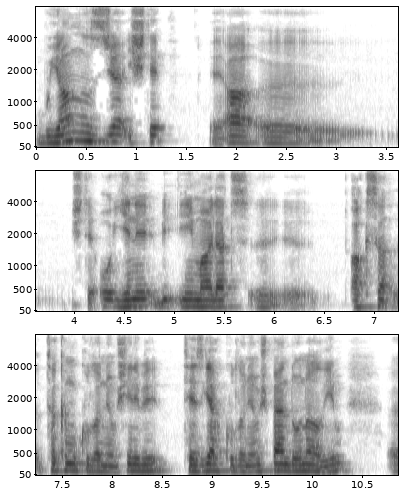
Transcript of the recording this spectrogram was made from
bu yalnızca işte e, a, e, işte o yeni bir imalat e, aksa takımı kullanıyormuş, yeni bir tezgah kullanıyormuş. Ben de onu alayım, e,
